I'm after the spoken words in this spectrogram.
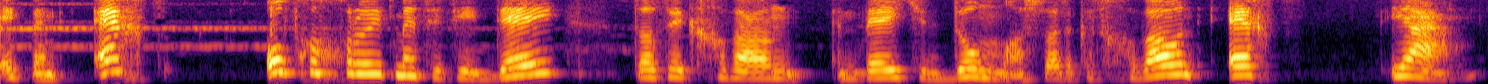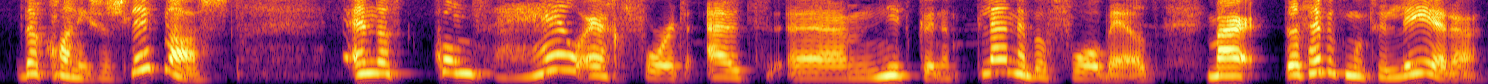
Ik ben echt opgegroeid met het idee dat ik gewoon een beetje dom was. Dat ik het gewoon echt, ja, dat ik gewoon niet zo slim was. En dat komt heel erg voort uit um, niet kunnen plannen bijvoorbeeld. Maar dat heb ik moeten leren.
